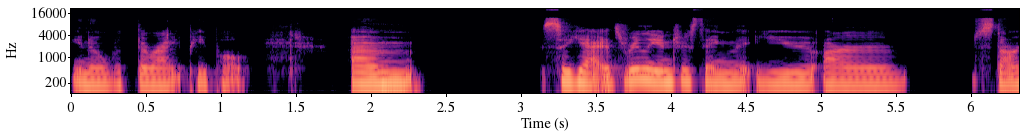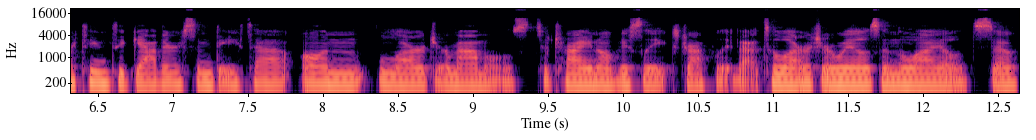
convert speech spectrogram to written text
you know with the right people um mm-hmm. so yeah it's really interesting that you are starting to gather some data on larger mammals to try and obviously extrapolate that to larger whales in the wild. So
